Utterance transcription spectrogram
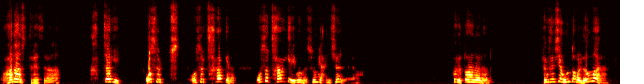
과도한 스트레스나 갑자기 옷을 옷을 차갑게는 옷을 차갑게 입으면 숨이 안 쉬어져요. 그리고 또 하나는 평상시에 운동을 너무 안 하는 거예요.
